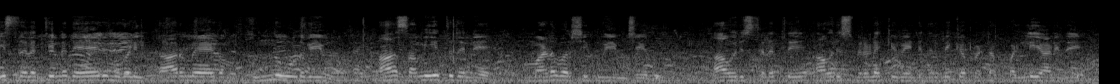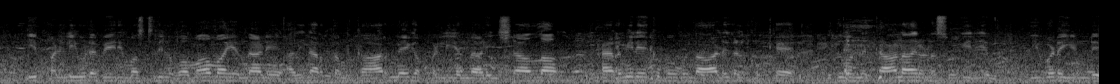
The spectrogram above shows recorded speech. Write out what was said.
ഈ സ്ഥലത്തിന്റെ നേരെ മുകളിൽ കാർമേഘം കുന്നുകൂടുകയും ആ സമയത്ത് തന്നെ മഴ വർഷിക്കുകയും ചെയ്തു. ആ ഒരു സ്ഥലത്ത് ആ ഒരു സ്മരണയ്ക്ക് വേണ്ടി നിർമ്മിക്കപ്പെട്ട പള്ളിയാണിത്. ഈ പള്ളിയുടെ പേര് മസ്ജിദിൽ ഒമാമ എന്നാണ്. അതിനർത്ഥം കാർമേക പള്ളി എന്നാണ്. ഇൻഷാല്ല ഹർമിലേക്ക് പോകുന്ന ആളുകൾക്കൊക്കെ ഇത് വന്ന് കാണാനുള്ള സൗകര്യം ഇവിടെയുണ്ട്.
